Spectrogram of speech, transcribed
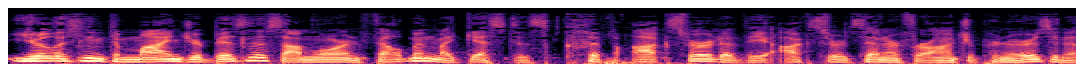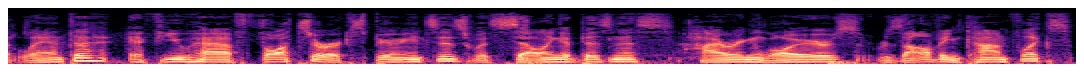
You're listening to Mind Your Business. I'm Loren Feldman. My guest is Cliff Oxford of the Oxford Center for Entrepreneurs in Atlanta. If you have thoughts or experiences with selling a business, hiring lawyers, resolving conflicts,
